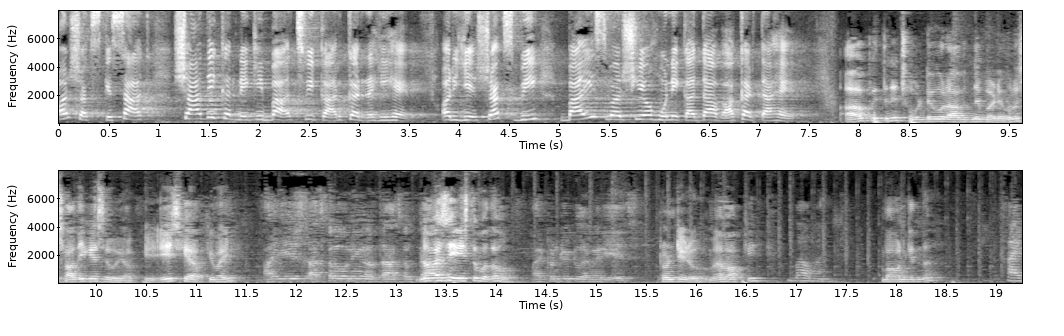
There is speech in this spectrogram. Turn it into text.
और शख्स के साथ शादी करने की बात स्वीकार कर रही है। और ये शख्स भी 22 वर्षीय होने का दावा करता है। आप इतने छोटे और आप इतने बड़े हो ना शादी कैसे हुई आपकी? एज क्या आपकी भाई? भाई एज आजकल वो नहीं करता आजकल ना वैसे एज तो बताओ। भाई ट्वेंटी टू है मेरी एज ट्वेंटी टू मैम आपकी? बावन। बावन कितना? फाइव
